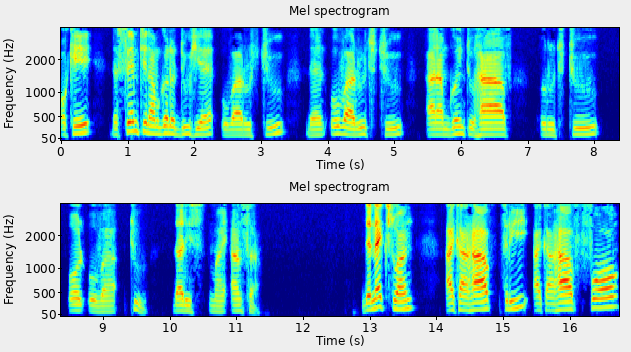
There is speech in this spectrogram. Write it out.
Okay, the same thing I'm going to do here over root 2, then over root 2, and I'm going to have root 2 all over 2. That is my answer. The next one, I can have 3, I can have 4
